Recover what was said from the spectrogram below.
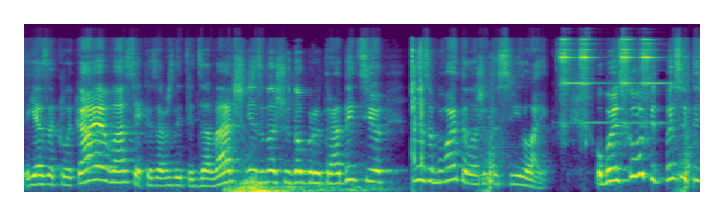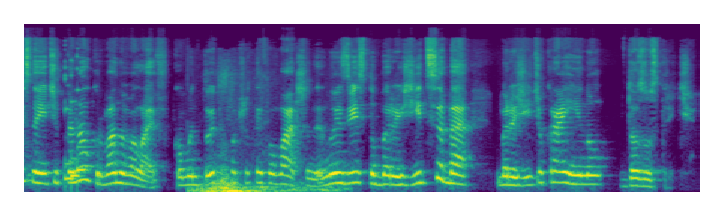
Я закликаю вас, як і завжди, під завершення за нашою доброю традицією. Не забувайте лишити свій лайк. Обов'язково підписуйтесь на YouTube канал Курбанова Лайф. Коментуйте, почути побачене. Ну і звісно, бережіть себе, бережіть Україну. До зустрічі!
